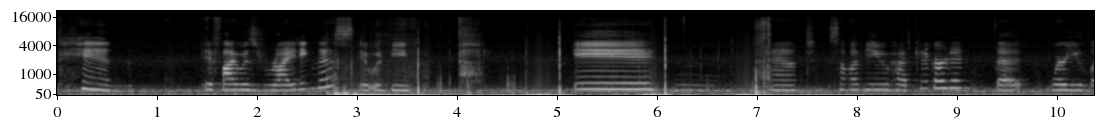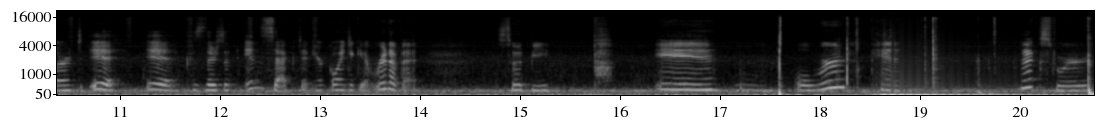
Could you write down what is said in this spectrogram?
pin. If I was writing this, it would be I. And some of you had kindergarten that where you learned I, I, because there's an insect and you're going to get rid of it. So it'd be P, I, whole word, pin. Next word,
